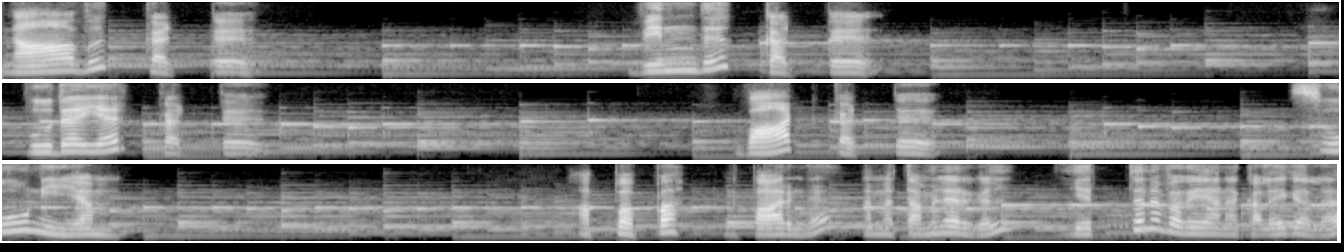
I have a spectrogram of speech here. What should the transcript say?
நாவுக்கட்டு, புதையர் கட்டு வாட்கட்டு, சூனியம். அப்பப்பா! பாருங்க நம்ம தமிழர்கள் எத்தனை வகையான கலைகளை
